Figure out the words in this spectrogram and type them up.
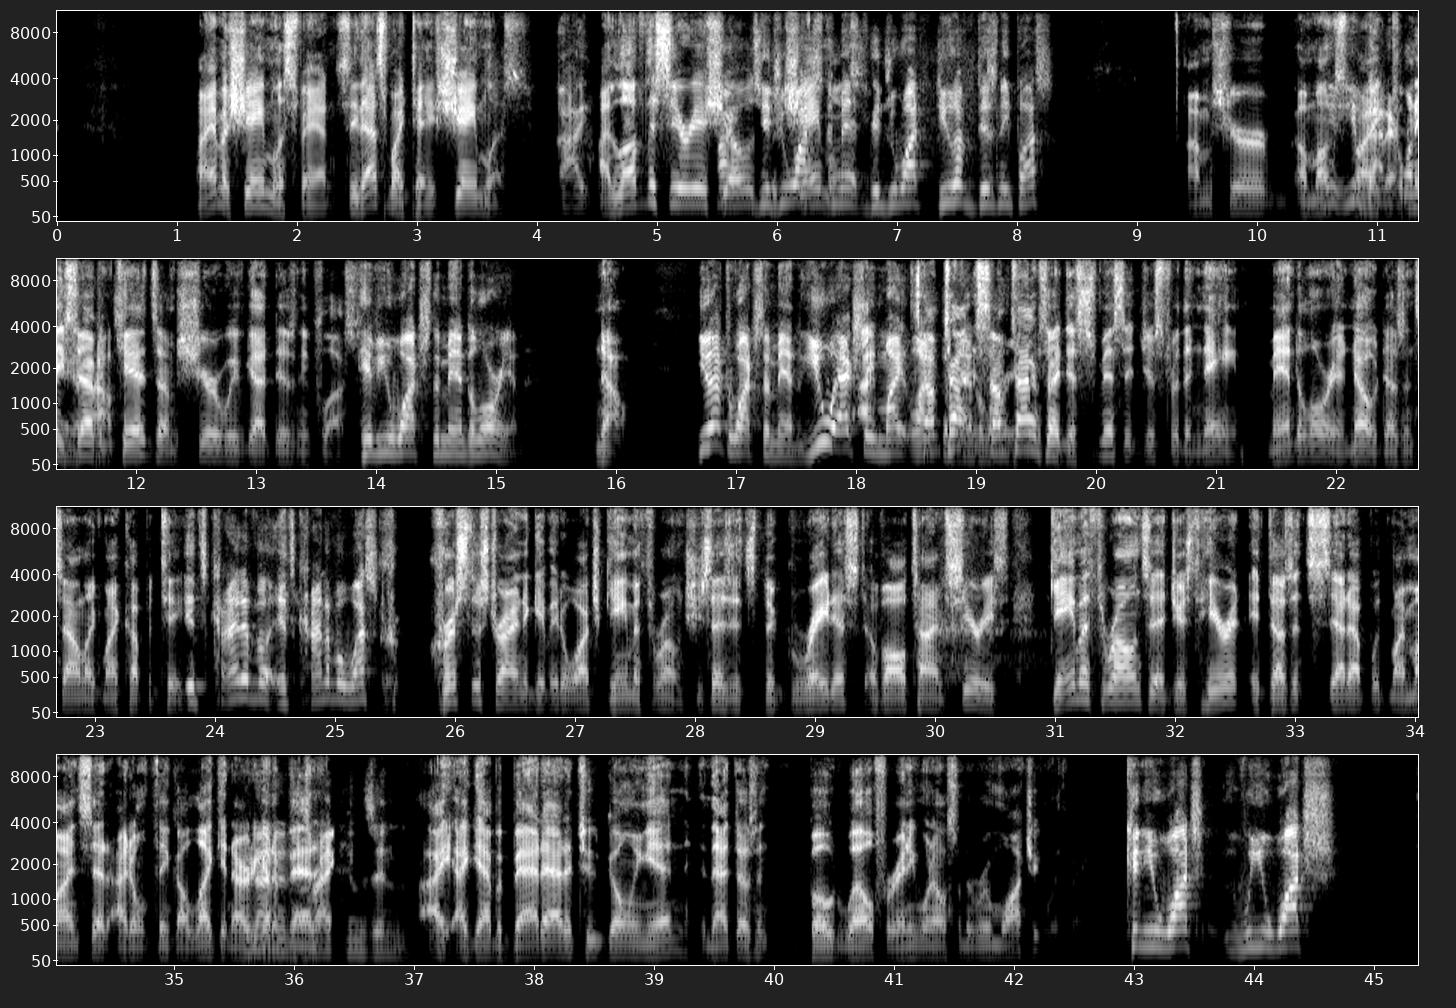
I am a shameless fan. See, that's my taste. Shameless. I I love the serious right, shows. Did you watch the shameless. Did you watch? Do you have Disney Plus? I'm sure amongst you my 27 kids, I'm sure we've got Disney Plus. Have you watched The Mandalorian? No, You have to watch the man. You actually might like sometimes, the Mandalorian. sometimes I dismiss it just for the name. Mandalorian. No, doesn't sound like my cup of tea. it's kind of a it's kind of a western. Krista's trying to get me to watch Game of Thrones. She says it's the greatest of all time series. Game of Thrones, I just hear it. It doesn't set up with my mindset. I don't think I'll like it. And I already got a bad dragons and I, I have a bad attitude going in, and that doesn't bode well for anyone else in the room watching with me. can you watch? Will you watch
